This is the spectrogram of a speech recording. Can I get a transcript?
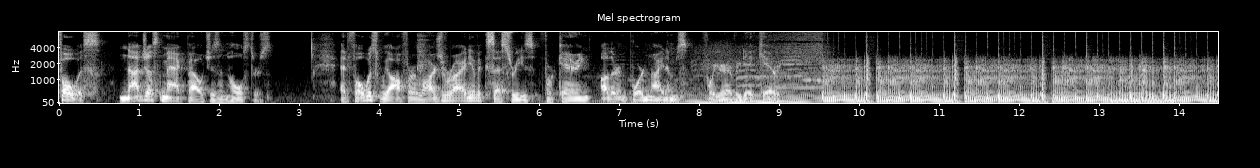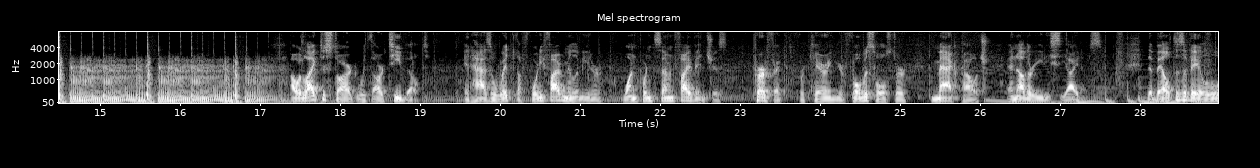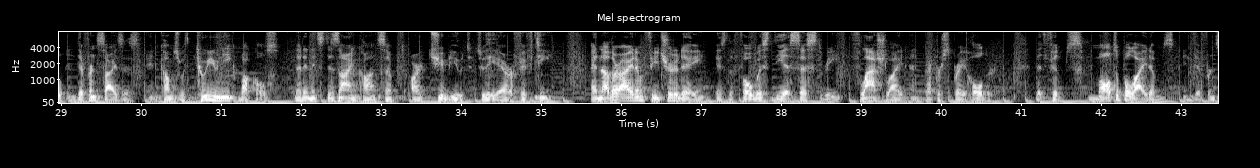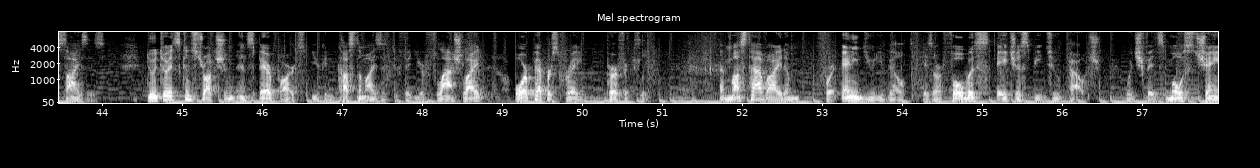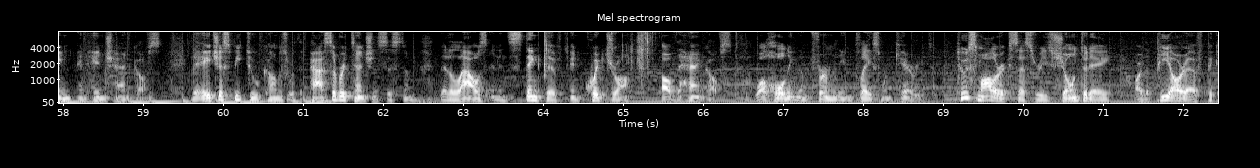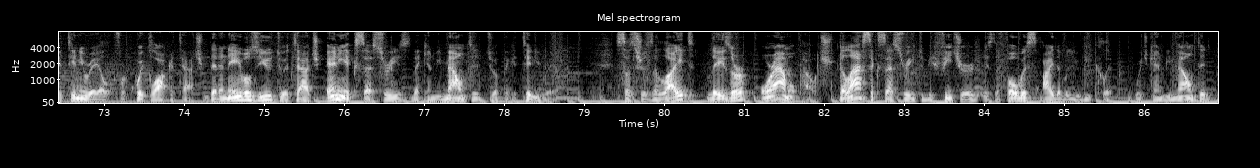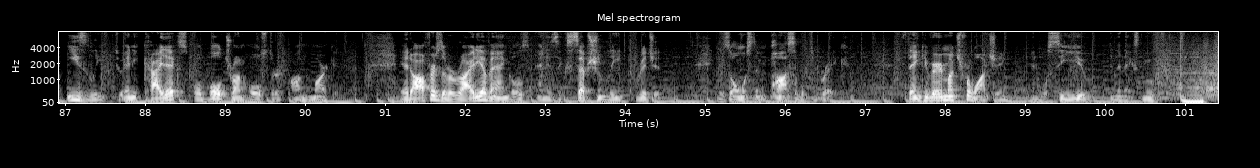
Fobus, not just mag pouches and holsters. At Fobus, we offer a large variety of accessories for carrying other important items for your everyday carry. I would like to start with our T-belt. It has a width of 45 millimeter, 1.75 inches, perfect for carrying your Fobus holster, mag pouch, and other EDC items. The belt is available in different sizes and comes with two unique buckles that in its design concept are a tribute to the AR-15. Another item featured today is the Fobus DSS-3 flashlight and pepper spray holder that fits multiple items in different sizes. Due to its construction and spare parts, you can customize it to fit your flashlight or pepper spray perfectly. A must-have item for any duty belt is our Fobus HSP2 pouch, which fits most chain and hinge handcuffs. The HSP2 comes with a passive retention system that allows an instinctive and quick draw of the handcuffs while holding them firmly in place when carried. Two smaller accessories shown today are the PRF Picatinny rail for quick lock attachment that enables you to attach any accessories that can be mounted to a Picatinny rail such as a light, laser, or ammo pouch. The last accessory to be featured is the Fobus IWB clip, which can be mounted easily to any Kydex or Boltaron holster on the market. It offers a variety of angles and is exceptionally rigid. It is almost impossible to break. Thank you very much for watching, and we'll see you in the next movie.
